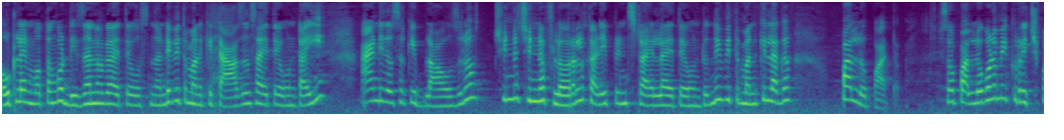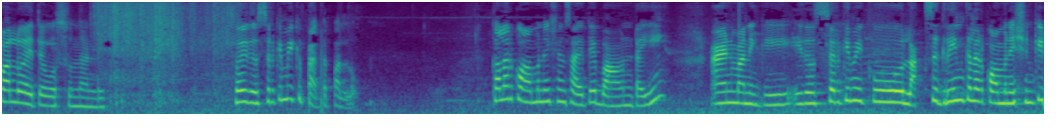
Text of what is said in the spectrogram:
అవుట్లైన్ మొత్తం కూడా డిజైనర్గా అయితే వస్తుందండి. విత్ మనకి టాజల్స్ అయితే ఉంటాయి. అండ్ ఇది వచ్చరికి బ్లౌజ్లో చిన్న చిన్న ఫ్లోరల్ కడీ ప్రింట్ స్టైల్లో అయితే ఉంటుంది. విత్ మనకి ఇలాగ పళ్ళు పాట సో పళ్ళు కూడా మీకు రిచ్ పళ్ళు అయితే వస్తుందండి. సో ఇది వచ్చరికి మీకు పెద్ద పళ్ళు. కలర్ కాంబినేషన్స్ అయితే బాగుంటాయి. అండ్ మనకి ఇది వచ్చేసరికి మీకు లక్స్ గ్రీన్ కలర్ కాంబినేషన్కి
